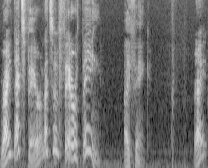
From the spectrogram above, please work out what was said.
Right? That's fair. That's a fair thing, I think. Right?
